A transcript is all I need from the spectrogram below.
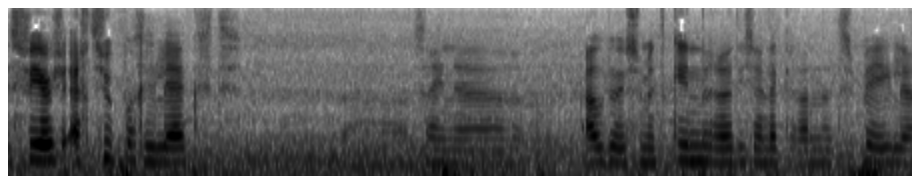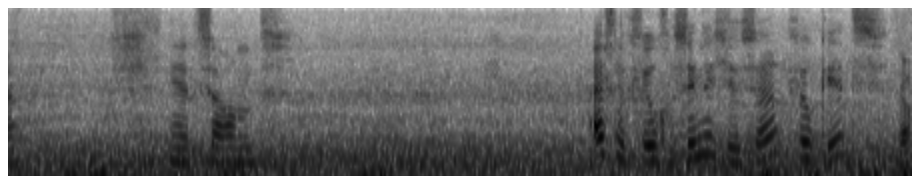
de sfeer is echt super relaxed. Eh, er zijn eh, ouders met kinderen die zijn lekker aan het spelen in het zand. Eigenlijk veel gezinnetjes, hè? Veel kids. Ja,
